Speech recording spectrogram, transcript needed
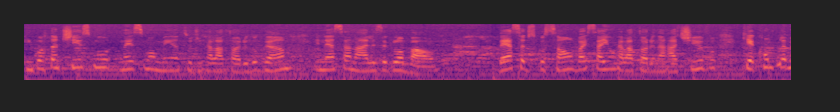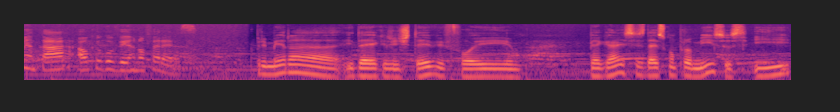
importantíssimo nesse momento de relatório do GAM e nessa análise global dessa discussão vai sair um relatório narrativo que é complementar ao que o governo oferece. A primeira ideia que a gente teve foi pegar esses 10 compromissos e,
